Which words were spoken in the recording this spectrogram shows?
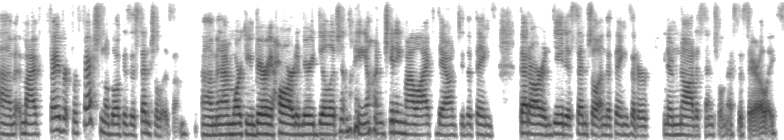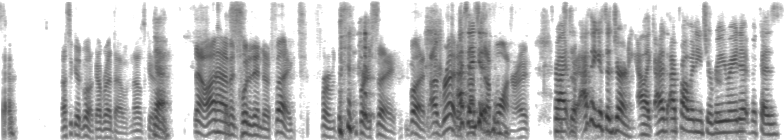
Um, my favorite professional book is Essentialism. Um, and I'm working very hard and very diligently on getting my life down to the things that are indeed essential and the things that are, you know, not essential necessarily. So that's a good book. I've read that one. That was good. Yeah. Now I haven't put it into effect for per se, but I've read it. I think that's step one, right? Right. Step I think it's a journey. I like I, I probably need to reread it because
